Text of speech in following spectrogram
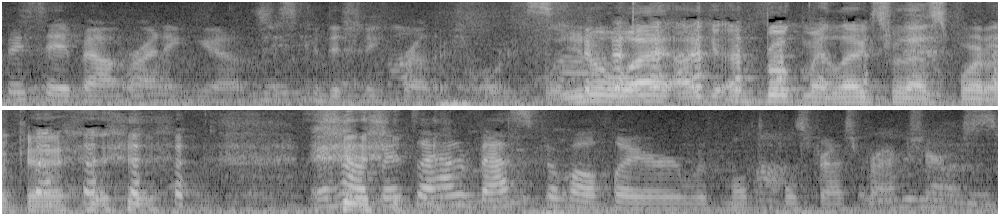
they say about running, you know, it's just conditioning for other sports. Well, you know what? I, I broke my legs for that sport. Okay. It happens. I had a basketball player with multiple stress fractures,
